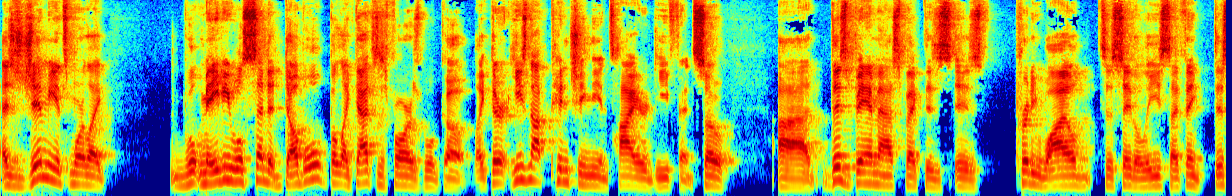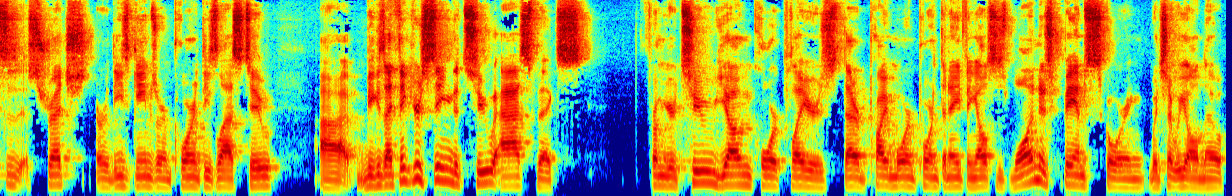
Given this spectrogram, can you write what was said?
as Jimmy, it's more like, well, maybe we'll send a double, but like that's as far as we'll go. Like there, he's not pinching the entire defense. So uh, this Bam aspect is is pretty wild to say the least. I think this is a stretch, or these games are important. These last two uh, because I think you're seeing the two aspects from your two young core players that are probably more important than anything else. Is one is Bam's scoring, which that we all know,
